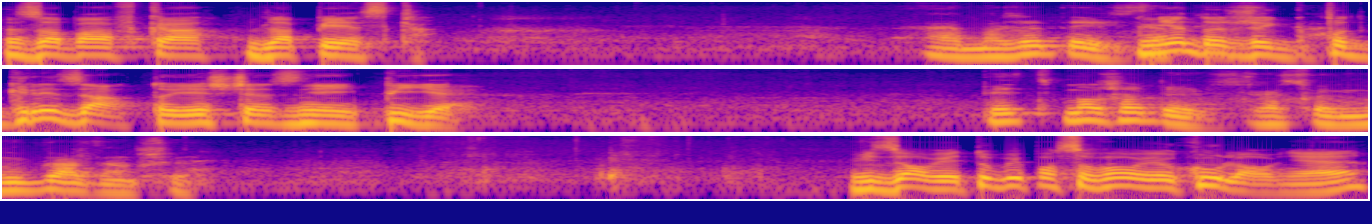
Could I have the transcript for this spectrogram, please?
zabawka dla pieska. A może być. Nie dość, że podgryza, to jeszcze z niej pije. Być, może być. Zresztą nie zgadzam się. Widzowie, tu by pasowało okulał, nie?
